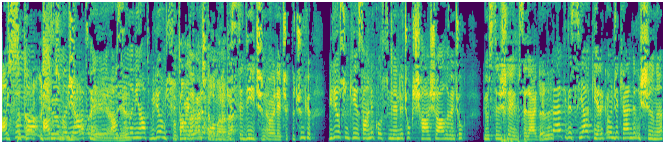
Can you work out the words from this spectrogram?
bir star ışığı aslında Nihat, e, yani aslında. Nihat biliyor musun? Bir tam öyle olmak arada. istediği için öyle çıktı. Çünkü biliyorsun ki sahne kostümlerinde çok şaşalı ve çok gösterişli elbiseler giydi. Evet. Belki de siyah giyerek önce kendi ışığını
